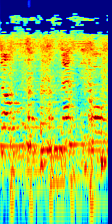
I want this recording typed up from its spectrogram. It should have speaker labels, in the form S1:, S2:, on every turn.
S1: song that's the old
